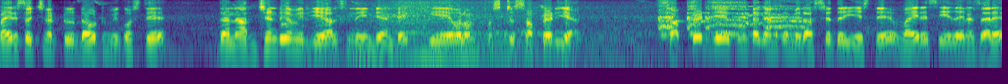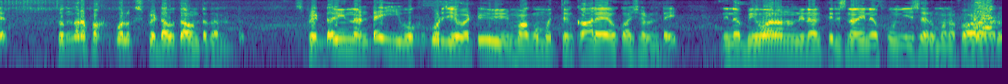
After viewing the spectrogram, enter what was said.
వైరస్ వచ్చినట్టు డౌట్ మీకు వస్తే దాన్ని అర్జెంటుగా మీరు చేయాల్సింది ఏంటి అంటే కేవలం ఫస్ట్ సపరేట్ చేయాలి. సపరేట్ చేయకుండా కనుక మీరు అశ్రద్ధ చేస్తే వైరస్ ఏదైనా సరే తొందర పక్క కోళ్ళకి స్ప్రెడ్ అవుతూ ఉంటుంది అన్నట్టు. స్ప్రెడ్ అయిందంటే ఈ ఒక్క కోడి చేయబట్టి ఈ మగం మొత్తం కాలే అవకాశాలు ఉంటాయి. నిన్న భీమవరం నుండి నాకు తెలిసిన ఆయన ఫోన్ చేశారు మన ఫాలోవర్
